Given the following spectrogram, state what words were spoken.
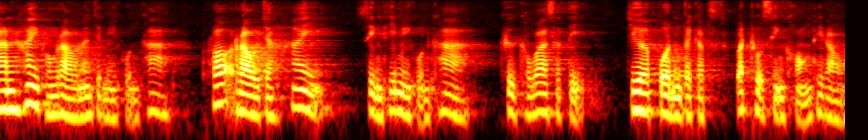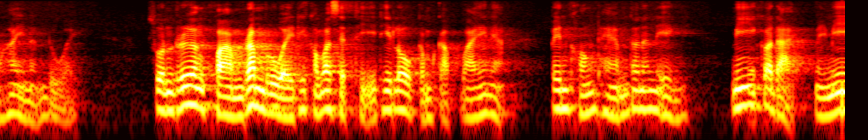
การให้ของเรานั้นจะมีคุณค่า เพราะเราจะให้สิ่งที่มีคุณค่า คือคาว่าสติเจือปนไปกับวัตถุสิ่งของที่เราให้นั้นด้วย ส่วนเรื่องความร่ำรวยที่คำว่าเศรษฐีที่โลกกำกับไว้เนี่ยเป็นของแถมเท่านั้นเอง มีก็ได้ ไม่มี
